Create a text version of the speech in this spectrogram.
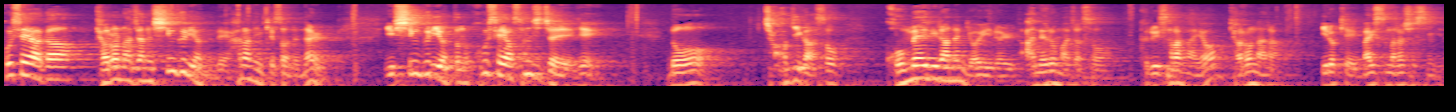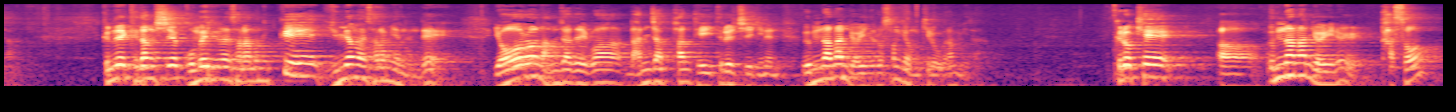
호세아가 결혼하지 않은 싱글이었는데 하나님께서 어느 날 이 싱글이었던 호세아 선지자에게 너 저기 가서 고멜이라는 여인을 아내로 맞아서 그를 사랑하여 결혼하라 이렇게 말씀을 하셨습니다. 그런데 그 당시에 고멜이라는 사람은 꽤 유명한 사람이었는데 여러 남자들과 난잡한 데이트를 즐기는 음란한 여인으로 성경은 기록을 합니다. 그렇게 어, 음란한 여인을 가서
